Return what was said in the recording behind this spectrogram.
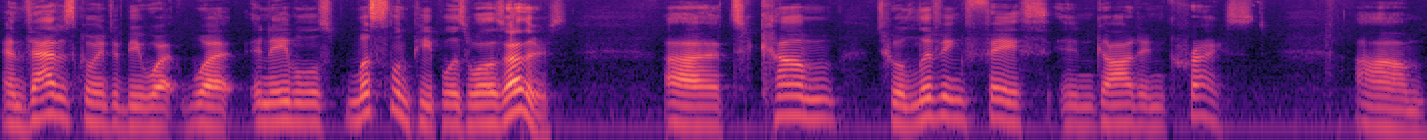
And that is going to be what, what enables Muslim people as well as others uh, to come to a living faith in God in Christ. Um,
